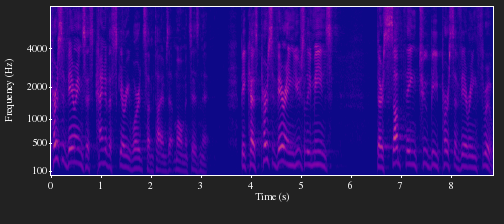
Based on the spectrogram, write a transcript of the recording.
Persevering is kind of a scary word sometimes at moments, isn't it? Because persevering usually means there's something to be persevering through.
